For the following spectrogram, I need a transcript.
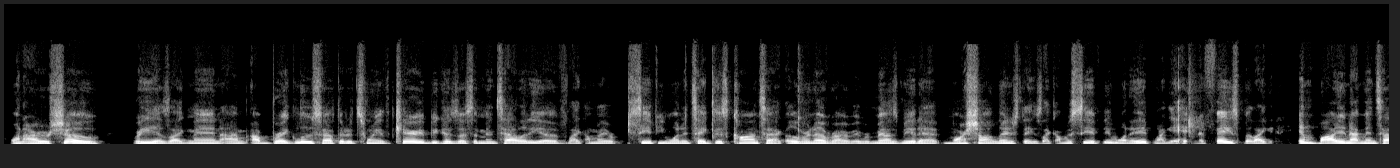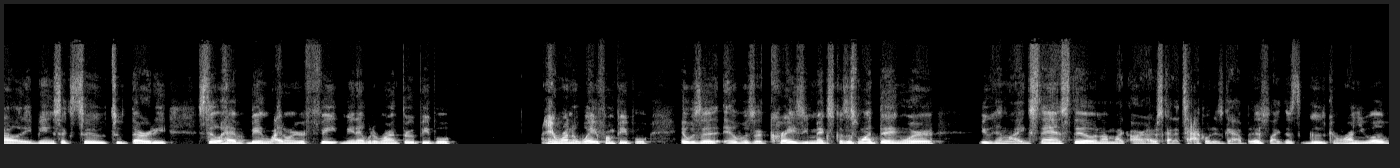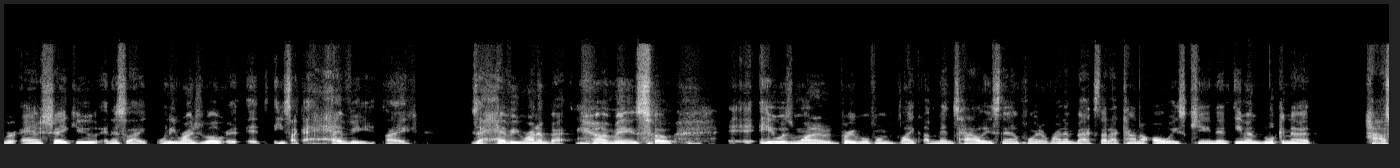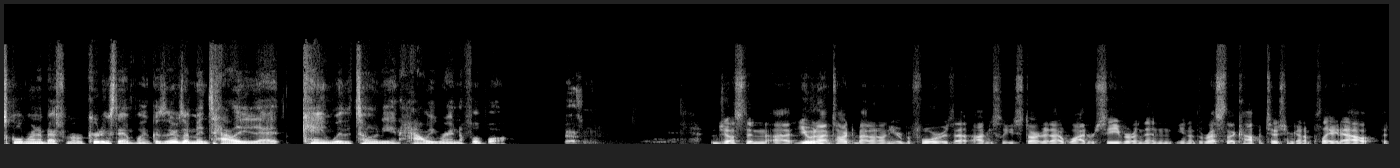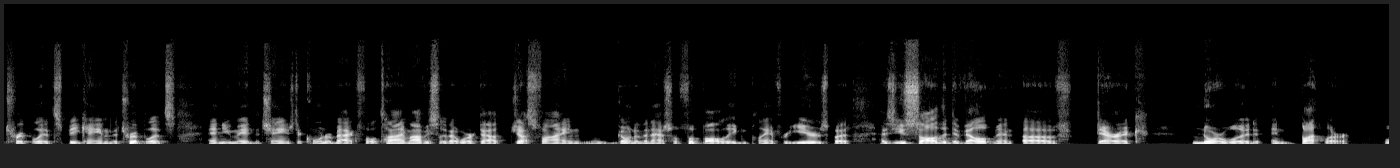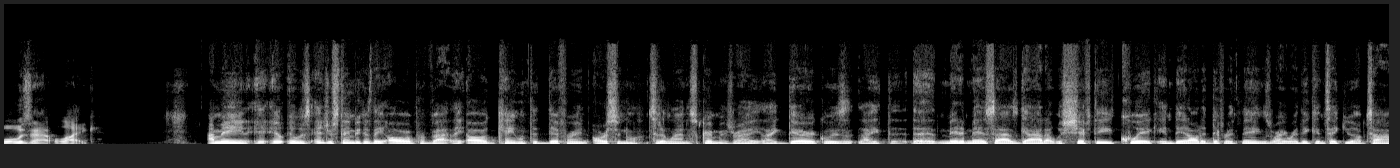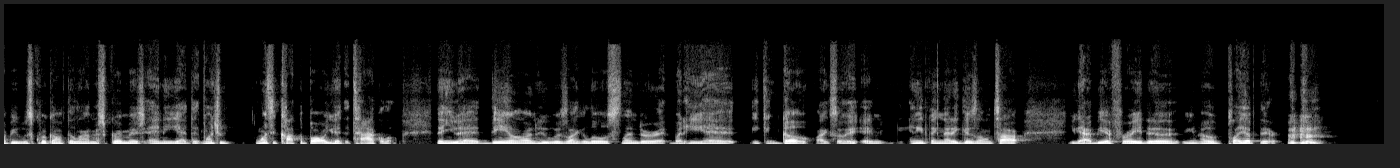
on our show where he has like, man, I'm I break loose after the 20th carry because that's a mentality of like, I'm gonna see if you want to take this contact over and over. It reminds me of that Marshawn Lynch thing. It's like, I'm gonna see if they want to hit when I get hit in the face, but like embodying that mentality, being 6'2, 230, still having being light on your feet, being able to run through people and run away from people. It was a it was a crazy mix because it's one thing where you can like stand still and I'm like, all right, I just got to tackle this guy. But it's like this dude can run you over and shake you. And it's like when he runs you over, it, it, he's like a heavy, like he's a heavy running back. You know what I mean? So it, he was one of the people from like a mentality standpoint of running backs that I kind of always keened in, even looking at high school running backs from a recruiting standpoint, because there's a mentality that came with Tony and how he ran the football. Definitely. Justin, uh, you and I have talked about it on here before. Is that obviously you started out wide receiver, and then you know the rest of the competition kind of played out. The triplets became the triplets, and you made the change to cornerback full time. Obviously, that worked out just fine, going to the National Football League and playing for years. But as you saw the development of Derrick, Norwood, and Butler, what was that like? I mean, it, it was interesting because they all provide, they all came with a different arsenal to the line of scrimmage, right? Like Derrick was like the, the mid mid sized guy that was shifty, quick, and did all the different things, right? Where they can take you up top. He was quick off the line of scrimmage, and he had to once you once he caught the ball, you had to tackle him. Then you had Deon, who was like a little slender, but he had he can go like so. anything that he gets on top, you got to be afraid to you know play up there. and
